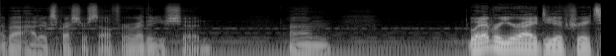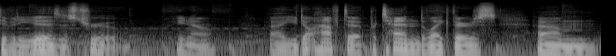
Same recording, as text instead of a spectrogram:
about how to express yourself or whether you should. Um, whatever your idea of creativity is, is true. You know, uh, you don't have to pretend like there's, um,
